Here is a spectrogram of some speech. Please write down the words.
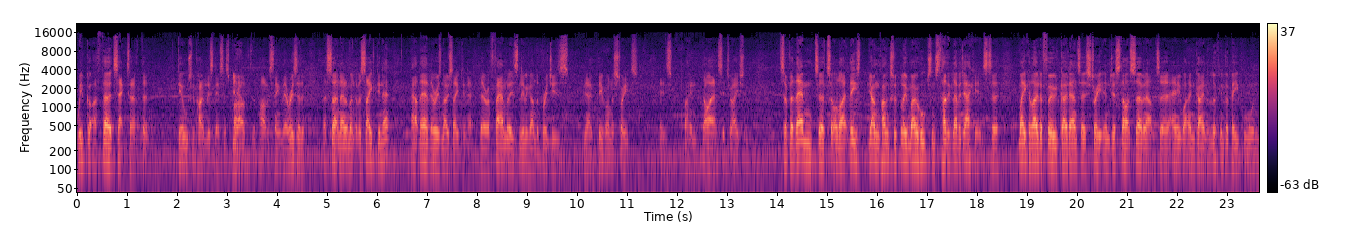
We've got a third sector that deals with homelessness as part Yeah. of the part of this thing. There is a, a certain element of a safety net. Out there, there is no safety net. There are families living under bridges, you know, people on the streets. It's a fucking dire situation. So for them to sort of like these young punks with blue mohawks and studded leather jackets to make a load of food, go down to the street and just start serving it up to anyone and going and looking for people and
